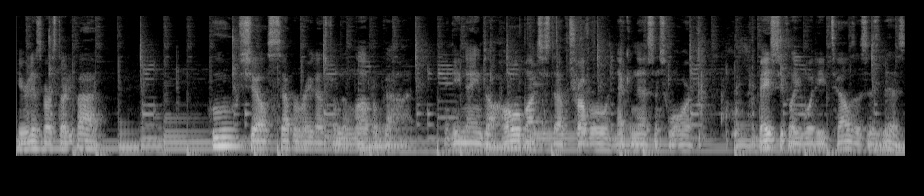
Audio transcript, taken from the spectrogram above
Here it is, verse 35. Who shall separate us from the love of God? And he names a whole bunch of stuff trouble, nakedness, and sword. Basically, what he tells us is this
